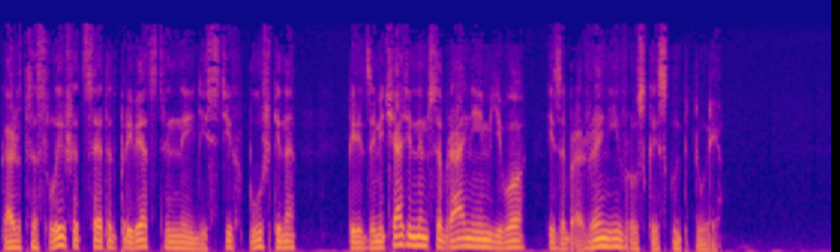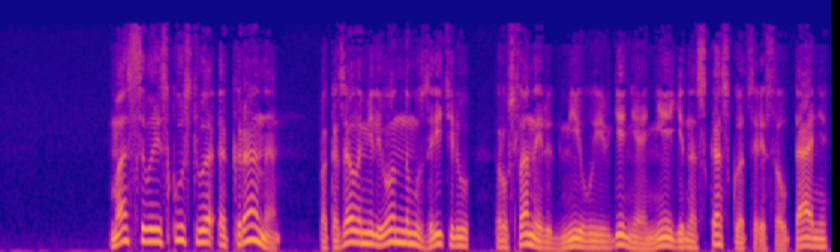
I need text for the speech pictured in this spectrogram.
Кажется, слышится этот приветственный дистих Пушкина перед замечательным собранием его изображений в русской скульптуре. Массовое искусство экрана показало миллионному зрителю Руслана и Людмилу, Евгения Онегина, сказку о царе Салтане,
